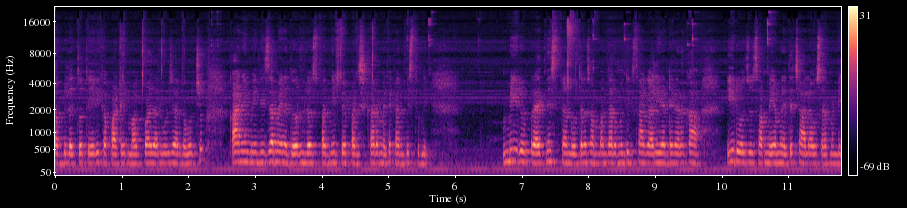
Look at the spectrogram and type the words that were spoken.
సభ్యులతో తేలికపాటి మగ్బాదాలు కూడా జరగవచ్చు. కానీ మీ నిజమైన ధోరణిలో స్పందింపే పరిష్కారం అయితే కనిపిస్తుంది. మీరు ప్రయత్నిస్తున్న నూతన సంబంధాలు ముందుకు సాగాలి అంటే కనుక ఈరోజు సమయం అయితే చాలా అవసరమండి.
